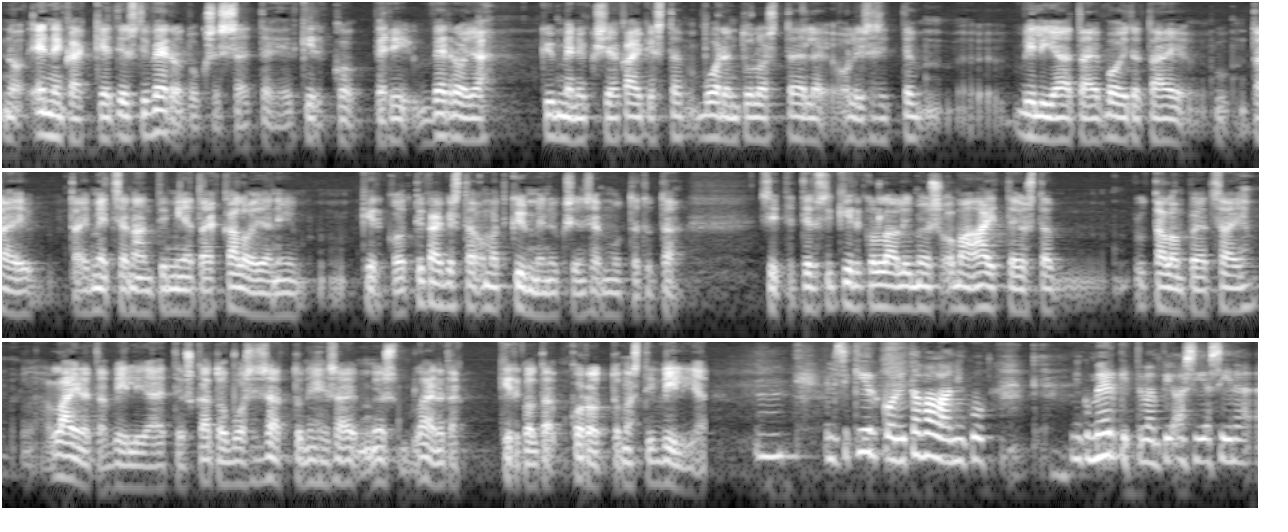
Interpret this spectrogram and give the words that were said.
No ennen kaikkea tietysti verotuksessa, että kirkko peri veroja, kymmenyksiä kaikesta vuoden tulosta, oli se sitten viljaa tai voita tai, tai, tai metsänantimia tai kaloja, niin kirkko otti kaikesta omat kymmenyksensä, mutta tota, sitten tietysti kirkolla oli myös oma aitta, josta talonpojat sai lainata viljaa, että jos katovuosi sattui, niin he sai myös lainata kirkolta korottomasti viljaa. Mm. Eli se kirkko oli tavallaan niin kuin, niin kuin merkittävämpi asia siinä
